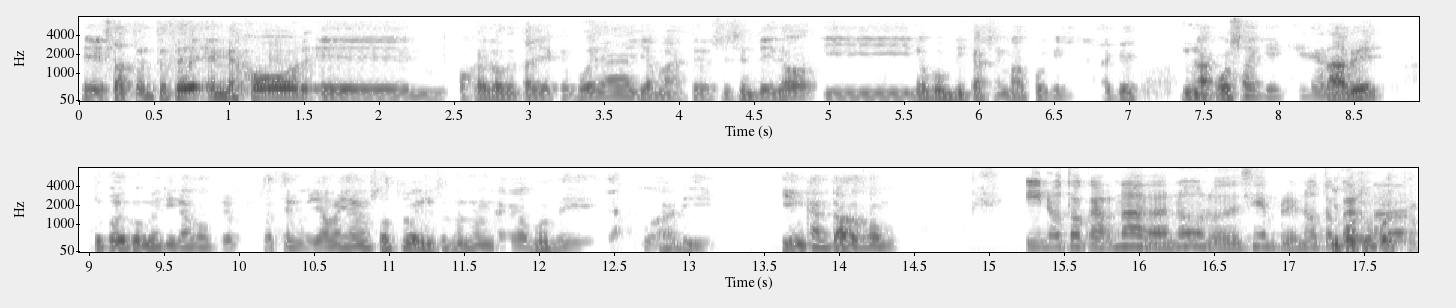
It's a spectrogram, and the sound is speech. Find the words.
Exacto, entonces es mejor eh, coger los detalles que pueda, llamar a 062 y no complicarse más, porque la verdad que de una cosa que, que grave se puede convertir en algo peor. Entonces nos llama ya a nosotros y nosotros nos encargamos de, actuar y, y encantado, vamos. Y no tocar nada, ¿no? Lo de siempre, no tocar por supuesto.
